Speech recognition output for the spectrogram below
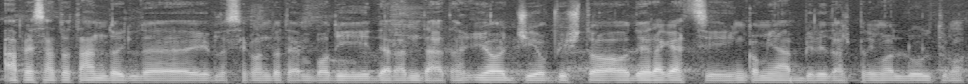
ha pesato tanto il, il secondo tempo dell'andata. Io oggi ho visto dei ragazzi incommiabili dal primo all'ultimo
